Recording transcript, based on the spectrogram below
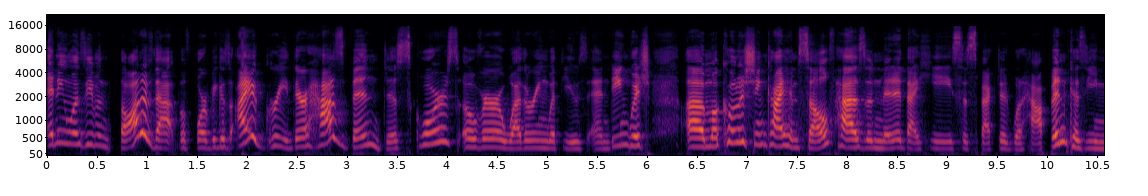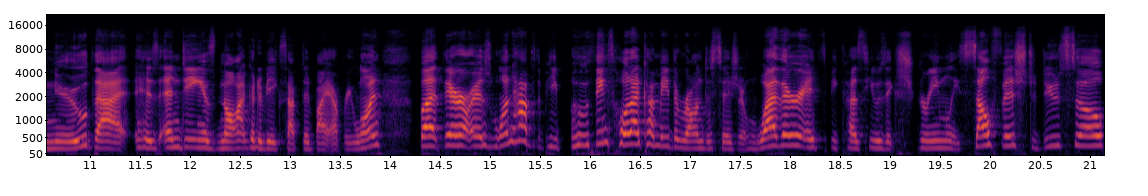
anyone's even thought of that before because I agree. There has been discourse over Weathering with You's ending, which uh, Makoto Shinkai himself has admitted that he suspected would happen because he knew that his ending is not going to be accepted by everyone. But there is one half of the people who thinks Hodaka made the wrong decision, whether it's because he was extremely selfish to do so,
